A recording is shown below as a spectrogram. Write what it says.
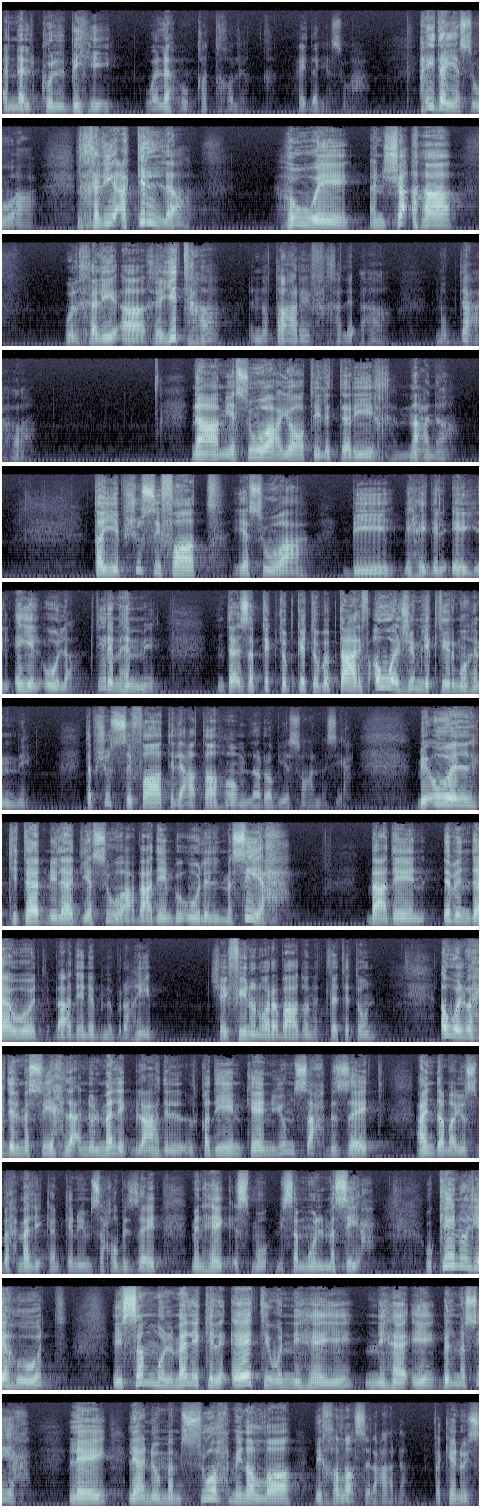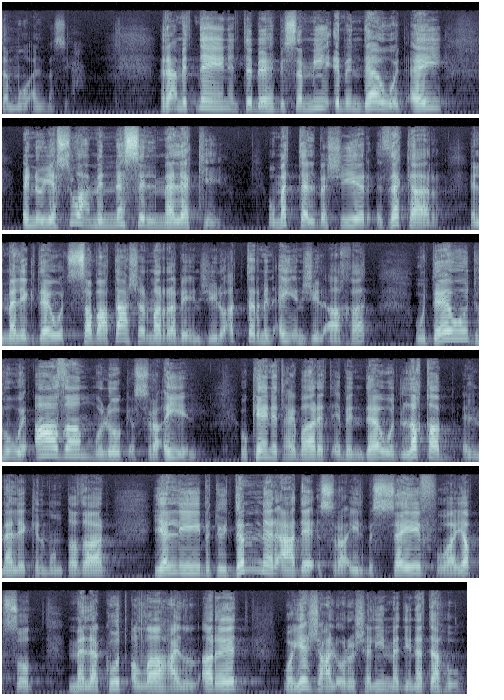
أن الكل به وله قد خلق. هيدا يسوع. هيدا يسوع. الخليقة كلها هو أنشأها والخليقة غايتها إنه تعرف خلقها مبدعها. نعم يسوع يعطي للتاريخ معنى. طيب شو صفات يسوع بهيدي الآية؟ الآية الأولى كثير مهمة. أنت إذا بتكتب كتب بتعرف أول جملة كثير مهمة. طيب شو الصفات اللي أعطاهم للرب يسوع المسيح؟ بيقول كتاب ميلاد يسوع بعدين بيقول المسيح بعدين ابن داود بعدين ابن إبراهيم. شايفينهم ورا بعضهم ثلاثتهم؟ أول وحدة المسيح لأنه الملك بالعهد القديم كان يمسح بالزيت عندما يصبح ملكا كانوا يمسحوا بالزيت من هيك اسمه بيسموه المسيح. وكانوا اليهود يسموا الملك الآتي والنهاية النهائي بالمسيح. ليه؟ لأنه ممسوح من الله لخلاص العالم فكانوا يسموه المسيح. رقم اثنين انتبه بسميه ابن داود أي أنه يسوع من نسل ملكي. ومتى البشير ذكر الملك داود 17 مرة بإنجيله أكثر من أي إنجيل آخر. وداود هو أعظم ملوك إسرائيل. وكانت عبارة ابن داود لقب الملك المنتظر يلي بده يدمر أعداء إسرائيل بالسيف ويبسط ملكوت الله على الأرض ويجعل أورشليم مدينته.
